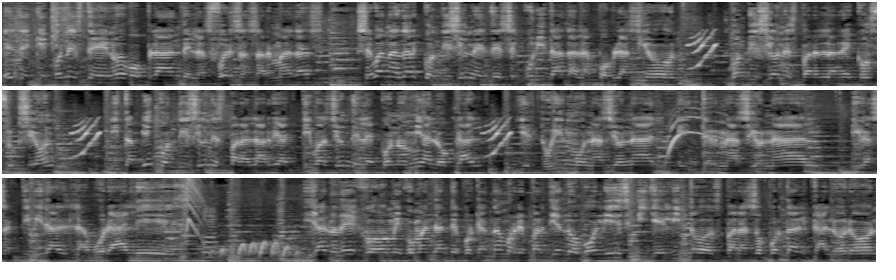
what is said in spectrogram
Es de que con este nuevo plan de las Fuerzas Armadas se van a dar condiciones de seguridad a la población, condiciones para la reconstrucción y también condiciones para la reactivación de la economía local y el turismo nacional e internacional las actividades laborales. Y ya lo dejo, mi comandante, porque andamos repartiendo bolis y hielitos para soportar el calorón.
